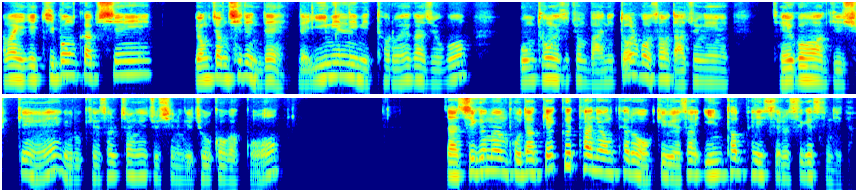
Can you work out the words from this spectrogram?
아마 이게 기본값이 0.7인데 네, 2mm로 해가지고 몸통에서 좀 많이 떨궈서 나중에 제거하기 쉽게 이렇게 설정해 주시는 게 좋을 것 같고 자 지금은 보다 깨끗한 형태로 얻기 위해서 인터페이스를 쓰겠습니다.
